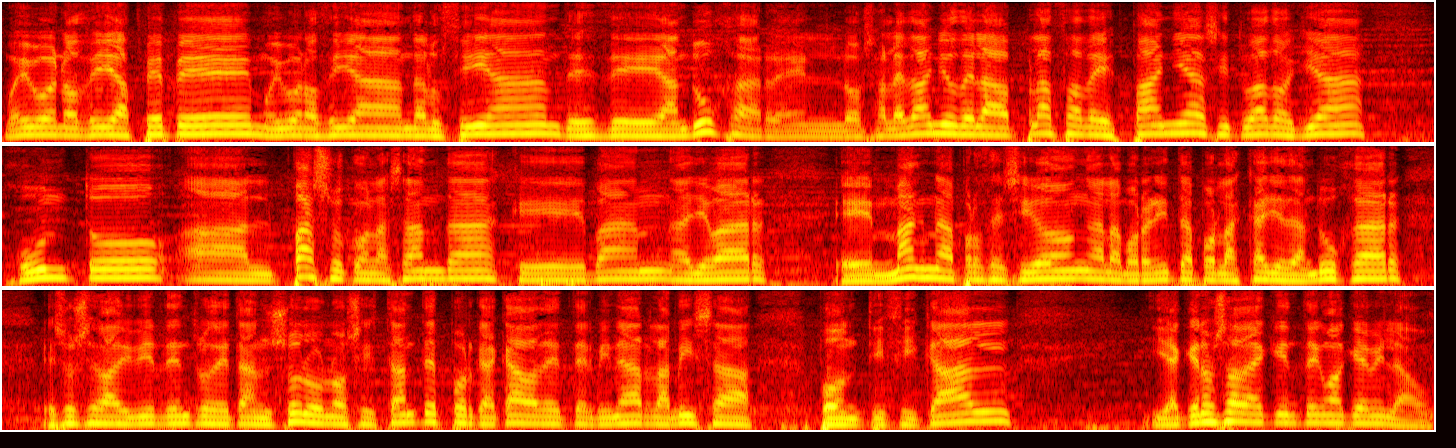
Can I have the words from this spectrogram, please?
Muy buenos días Pepe, muy buenos días Andalucía, desde Andújar, en los aledaños de la Plaza de España, situados ya junto al paso con las andas que van a llevar en magna procesión a la morenita por las calles de Andújar. Eso se va a vivir dentro de tan solo unos instantes porque acaba de terminar la misa pontifical. ¿Y a qué no sabe a quién tengo aquí a mi lado?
